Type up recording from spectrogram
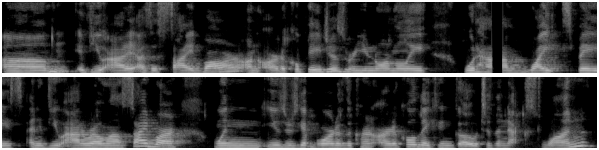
um, if you add it as a sidebar on article pages where you normally would have white space, and if you add a Rebel Mouse sidebar, when users get bored of the current article, they can go to the next one,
